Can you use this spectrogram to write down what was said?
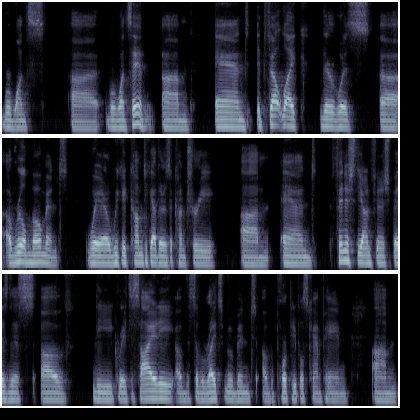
were once uh, were once in, um, and it felt like there was uh, a real moment where we could come together as a country um, and finish the unfinished business of the Great Society, of the Civil Rights Movement, of the Poor People's Campaign, um,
